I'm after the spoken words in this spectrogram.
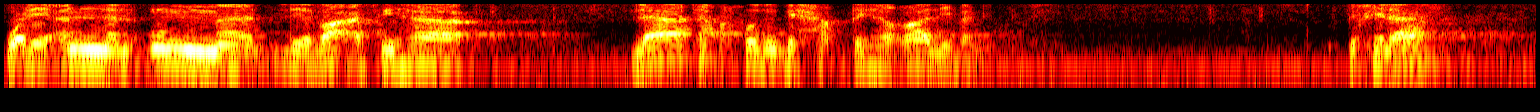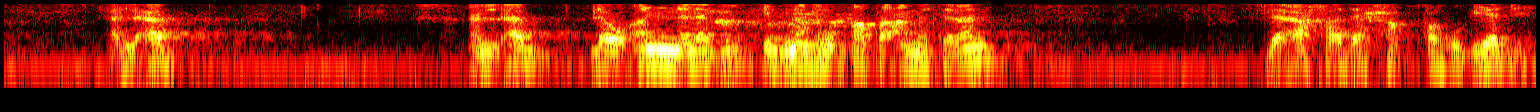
ولأن الأم لضعفها لا تأخذ بحقها غالبا. بخلاف الأب الأب لو أن ابنه قطع مثلا لأخذ حقه بيده.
